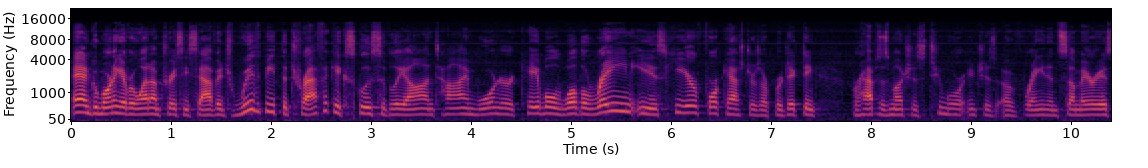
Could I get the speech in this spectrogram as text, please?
And good morning, everyone. I'm Tracie Savage with Beat the Traffic exclusively on Time Warner Cable. Well, the rain is here. Forecasters are predicting perhaps as much as two more inches of rain in some areas.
